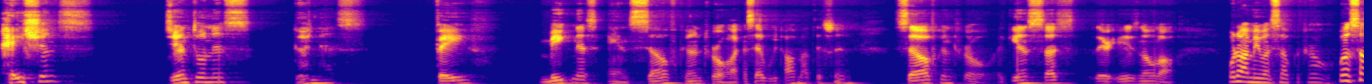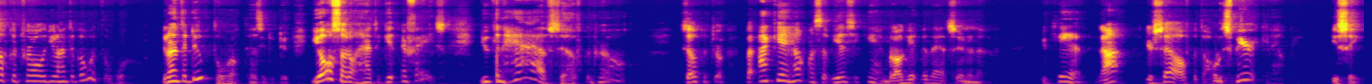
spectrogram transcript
patience, gentleness, goodness, faith, meekness, and self control. Like I said, we talk about this soon. Self control. Against such there is no law. What do I mean by self control? Well, self control, you don't have to go with the world. You don't have to do what the world tells you to do. You also don't have to get in their face. You can have self control. Self control. But I can't help myself. Yes, you can, but I'll get to that soon enough. You can. Not yourself, but the Holy Spirit can help you. You see.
